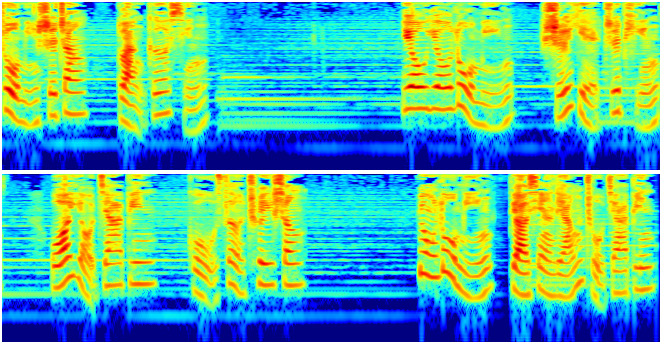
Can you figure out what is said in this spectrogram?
著名诗章《短歌行》。悠悠鹿鸣，食野之苹。我有嘉宾，鼓瑟吹笙。用鹿鸣表现两主嘉宾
